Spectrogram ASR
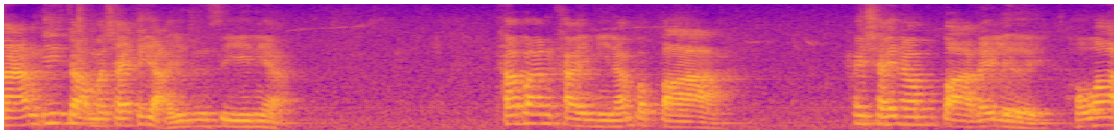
น้ำที่จะมาใช้ขยายยูรินทรีเนี่ย ถ้าบ้านใครมีน้ำประปา ให้ใช้น้ำประปาได้เลย เพราะว่า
